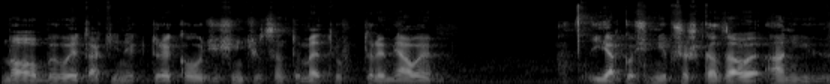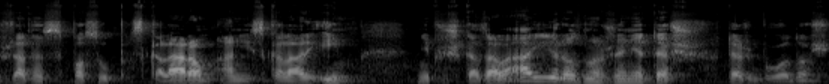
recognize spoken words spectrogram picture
No, były takie niektóre około 10 cm, które miały jakoś nie przeszkadzały ani w żaden sposób skalarom, ani skalary im nie przeszkadzały, a i rozmnożenie też, też było dość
